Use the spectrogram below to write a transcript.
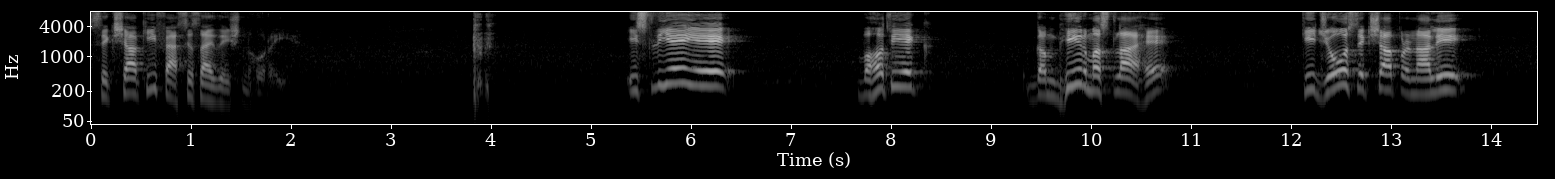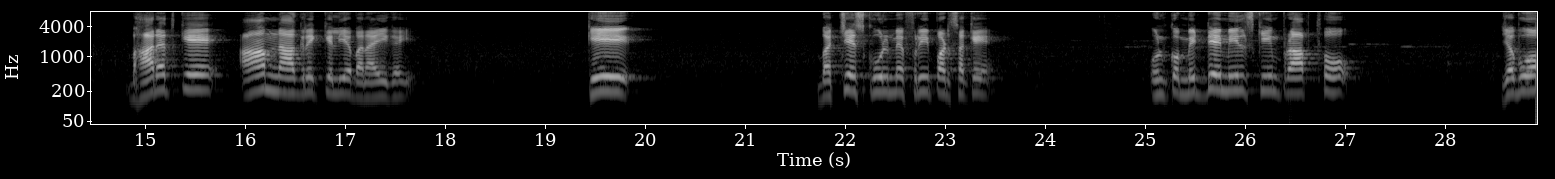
शिक्षा की फैसिसाइजेशन हो रही है। इसलिए ये बहुत ही एक गंभीर मसला है कि जो शिक्षा प्रणाली भारत के आम नागरिक के लिए बनाई गई, कि बच्चे स्कूल में फ्री पढ़ सकें, उनको मिड डे मील स्कीम प्राप्त हो, जब वो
